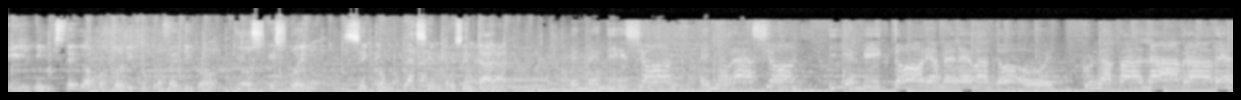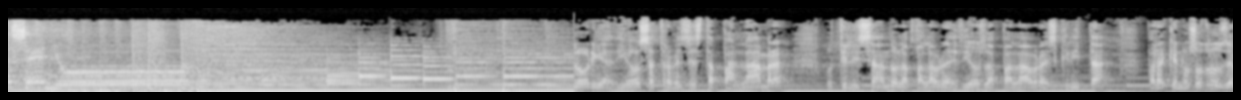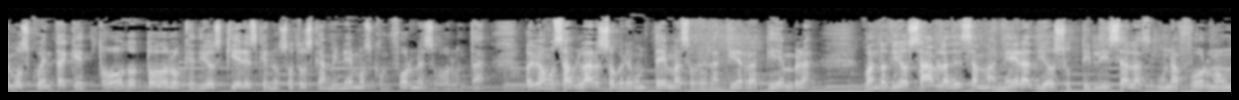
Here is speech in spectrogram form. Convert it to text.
El Ministerio Apostólico y Profético Dios es Bueno se complace en presentar. En bendición, en oración y en victoria me levanto hoy con la palabra del Señor. Gloria a Dios a través de esta palabra, utilizando la palabra de Dios, la palabra escrita para que nosotros nos demos cuenta que todo, todo lo que Dios quiere es que nosotros caminemos conforme a su voluntad. Hoy vamos a hablar sobre un tema, sobre la tierra tiembla. Cuando Dios habla de esa manera, Dios utiliza una forma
